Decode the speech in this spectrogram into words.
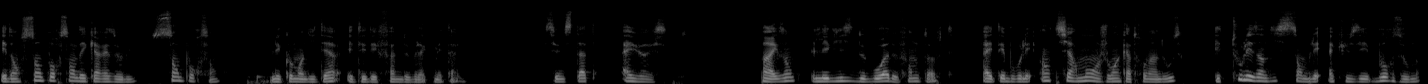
Et dans 100% des cas résolus, 100%, les commanditaires étaient des fans de black metal. C'est une stat ahurissante. Par exemple, l'église de bois de Fantoft a été brûlée entièrement en juin 92 et tous les indices semblaient accuser Burzum,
